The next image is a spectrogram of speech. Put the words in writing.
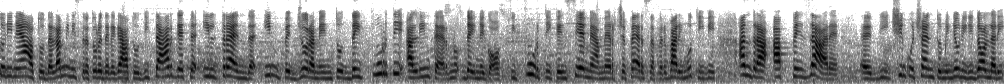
sottolineato dall'amministratore delegato di Target il trend in peggioramento dei furti all'interno dei negozi, furti che insieme a merce persa per vari motivi andrà a pesare eh, di 500 milioni di dollari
